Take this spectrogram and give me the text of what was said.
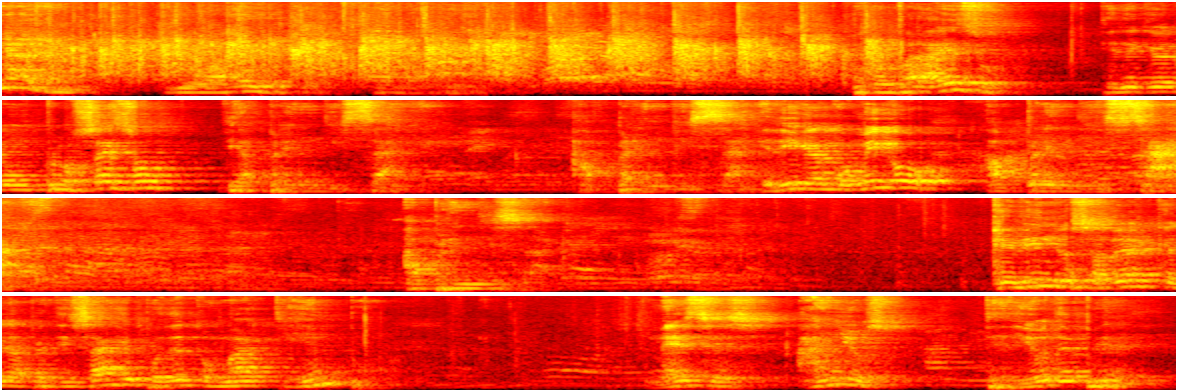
nadie lo ha hecho en la vida. Pero para eso tiene que haber un proceso de aprendizaje. Aprendizaje. Digan conmigo, aprendizaje. Aprendizaje. Qué lindo saber que el aprendizaje puede tomar tiempo, meses, años. De Dios depende.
